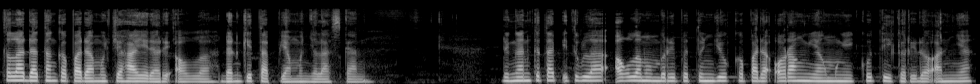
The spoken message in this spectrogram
telah datang kepadamu cahaya dari Allah dan kitab yang menjelaskan. Dengan kitab itulah Allah memberi petunjuk kepada orang yang mengikuti keridoannya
